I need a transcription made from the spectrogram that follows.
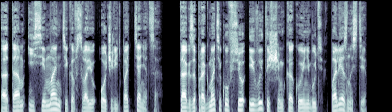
а там и семантика в свою очередь подтянется. Так за прагматику все и вытащим какой-нибудь полезности.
